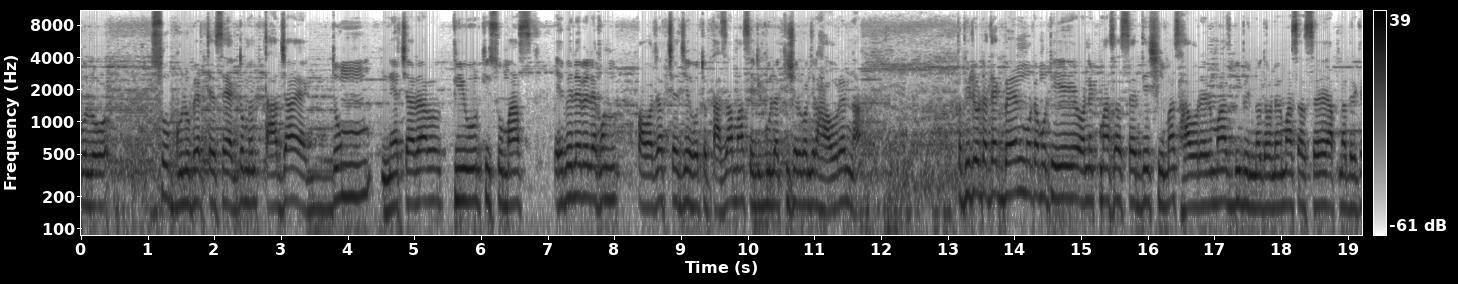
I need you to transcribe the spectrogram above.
বড় সুপগুলো বেরতেছে, একদম তাজা, একদম ন্যাচারাল পিওর কিছু মাছ অ্যাভেলেবেল এখন পাওয়া যাচ্ছে। যেহেতু তাজা মাছ এটিগুলো কিশোরগঞ্জের হাওরের না। তো ভিডিওটা দেখবেন, মোটামুটি অনেক মাছ আছে, দেশি মাছ, হাওরের মাছ, বিভিন্ন ধরনের মাছ আছে। আপনাদেরকে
